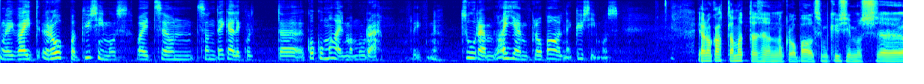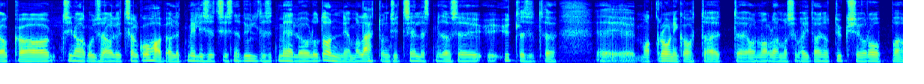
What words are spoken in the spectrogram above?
või vaid Euroopa küsimus, vaid see on, see on tegelikult äh, kogu maailma mure või noh, suurem, laiem globaalne küsimus ja no kahtlemata see on globaalsem küsimus, aga sina, kui sa olid seal kohapeal, et millised siis need üldised meeleolud on? Ja ma lähtun siit sellest, mida sa ütlesid eh, Macroni kohta, et on olemas vaid ainult üks Euroopa,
